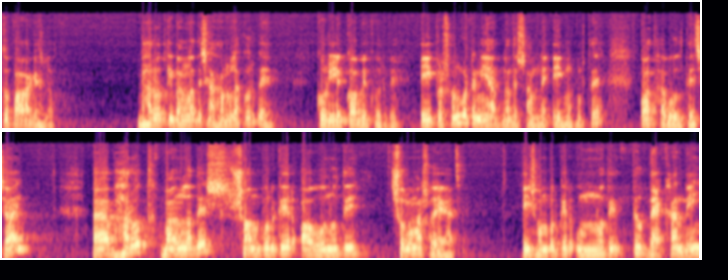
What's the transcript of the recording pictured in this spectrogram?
তো পাওয়া গেল। ভারত কি বাংলাদেশে হামলা করবে? করলে কবে করবে? এই প্রসঙ্গটা নিয়ে আপনাদের সামনে এই মুহূর্তে কথা বলতে চাই। ভারত, বাংলাদেশ সম্পর্কের অবনতি ষোলো মাস হয়ে গেছে। এই সম্পর্কের উন্নতি তো দেখা নেই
